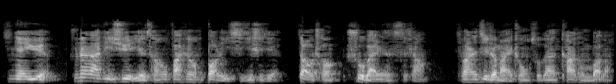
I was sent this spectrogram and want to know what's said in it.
今年一月，中南大地区也曾发生暴力袭击事件，造成数百人死伤。新华社记者马一冲，苏丹卡通报道。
